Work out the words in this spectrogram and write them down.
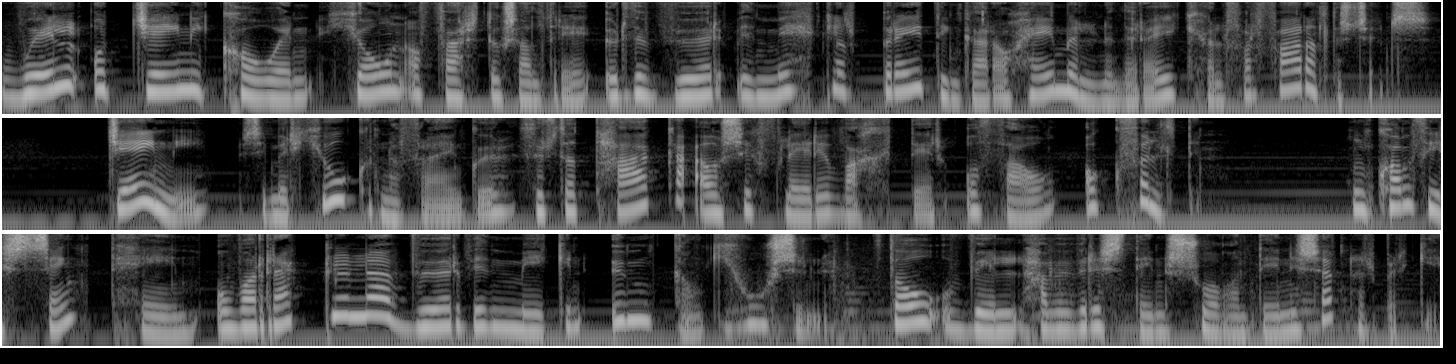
Will og Janie Cohen, hjón á færtugsaldri, urðu vör við miklar breytingar á heimilinu þeirra í kjölfar faraldursins. Janie, sem er hjúkurnafræðingur, þurfti að taka á sig fleiri vaktir og þá á kvöldin. Hún kom því senkt heim og var reglulega vör við mikinn umgang í húsinu, þó Will hafi verið stein sofandi inn í Söfnarbergi.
